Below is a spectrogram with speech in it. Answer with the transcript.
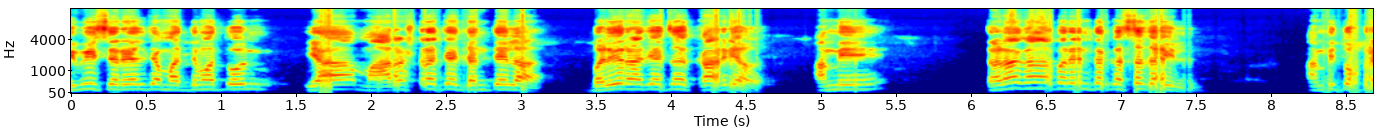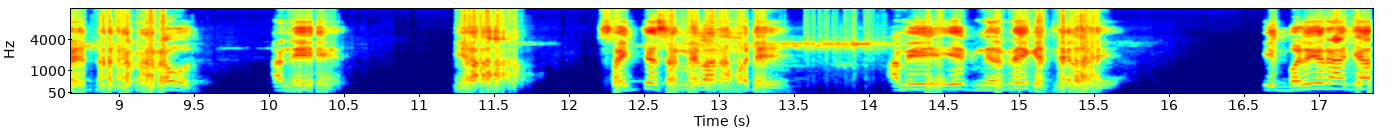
टी व्ही सिरियलच्या माध्यमातून या महाराष्ट्राच्या जनतेला बळीराजाचं कार्य आम्ही तळागाळापर्यंत कसं जाईल आम्ही तो प्रयत्न करणार आहोत. आणि या साहित्य संमेलनामध्ये आम्ही एक निर्णय घेतलेला आहे की बळीराजा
